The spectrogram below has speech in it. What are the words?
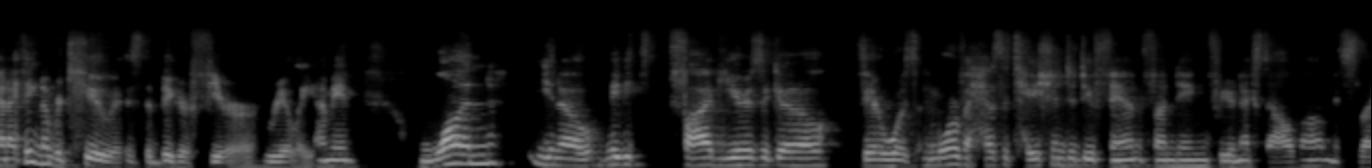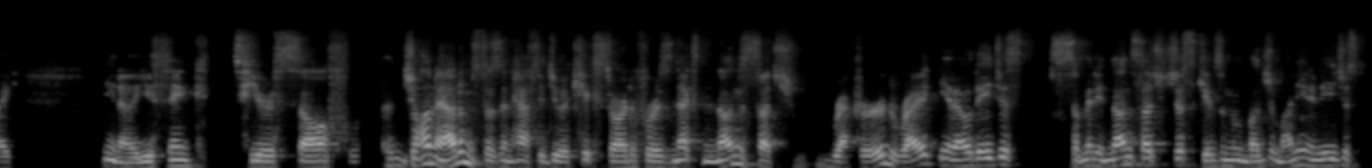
And I think number two is the bigger fear, really. I mean, one, you know, maybe five years ago, there was more of a hesitation to do fan funding for your next album. It's like, you know, you think to yourself, John Adams doesn't have to do a Kickstarter for his next Nonesuch record, right? You know, they just, somebody, Nonesuch just gives him a bunch of money and he just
